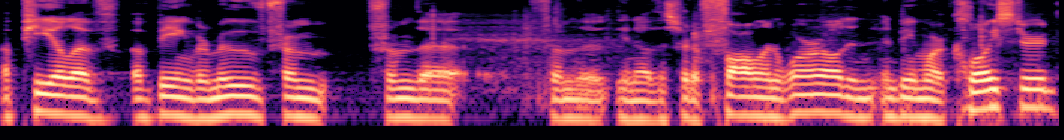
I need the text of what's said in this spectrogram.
appeal of of being removed from from the from the you know the sort of fallen world and, and being more cloistered,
